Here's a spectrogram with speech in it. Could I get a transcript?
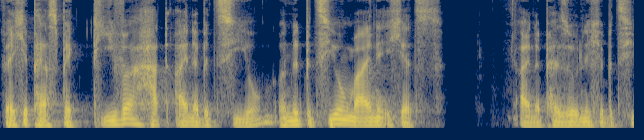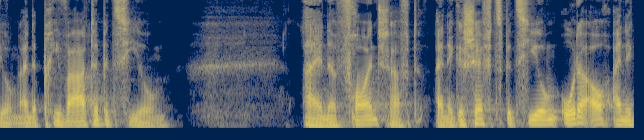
welche Perspektive hat eine Beziehung? Und mit Beziehung meine ich jetzt eine persönliche Beziehung, eine private Beziehung, eine Freundschaft, eine Geschäftsbeziehung oder auch eine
